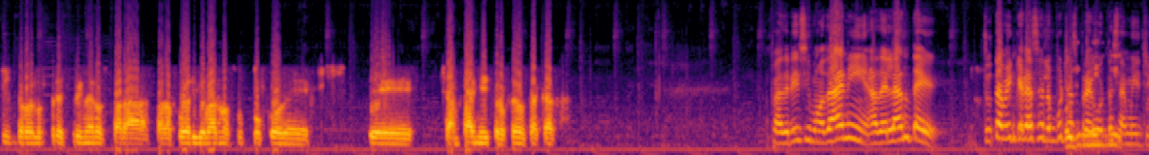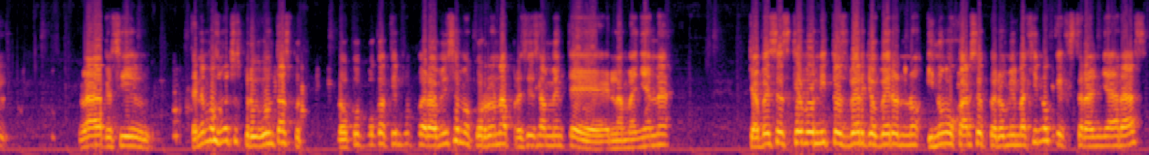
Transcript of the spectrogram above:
dentro de los tres primeros para, para poder llevarnos un poco de, de champaña y trofeos a casa. Padrísimo. Dani, adelante. Tú también querías hacerle muchas Oye, preguntas a Michi. Claro que sí. Tenemos muchas preguntas, pero con poco tiempo, pero a mí se me ocurrió una precisamente en la mañana, que a veces qué bonito es ver llover no- y no mojarse, pero me imagino que extrañarás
